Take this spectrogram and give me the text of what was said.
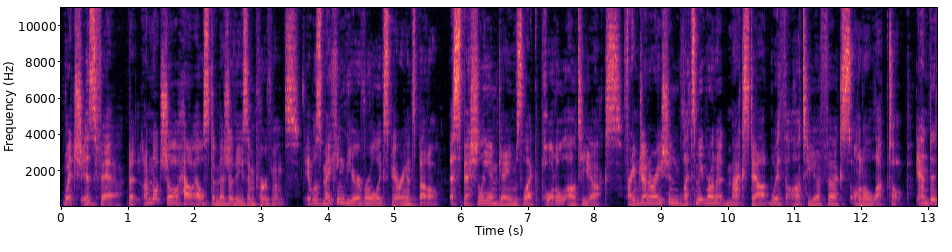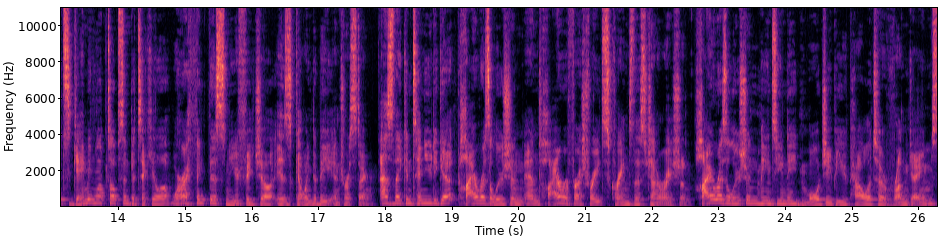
which is fair, but I'm not sure how else to measure these improvements. It was making the overall experience better, especially in games like Portal RTX. Frame generation lets me run it maxed out with RTFX on a laptop. And it's gaming laptops in particular where I think this new feature is going to be interesting, as they continue to get higher resolution and higher refresh rate screens this generation. Higher resolution means you need more GPU power to run games,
